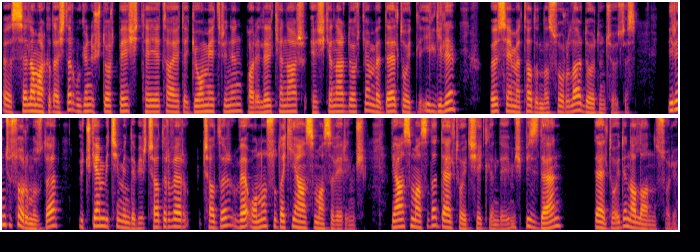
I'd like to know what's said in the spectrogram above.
Evet, selam arkadaşlar. Bugün 3-4-5 TYT AYT geometrinin paralel kenar, eşkenar dörtgen ve deltoid ile ilgili ÖSYM tadında sorular 4'ünü çözeceğiz. Birinci sorumuzda üçgen biçiminde bir çadır ver, çadır ve onun sudaki yansıması verilmiş. Yansıması da deltoid şeklindeymiş. Bizden deltoidin alanını soruyor.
